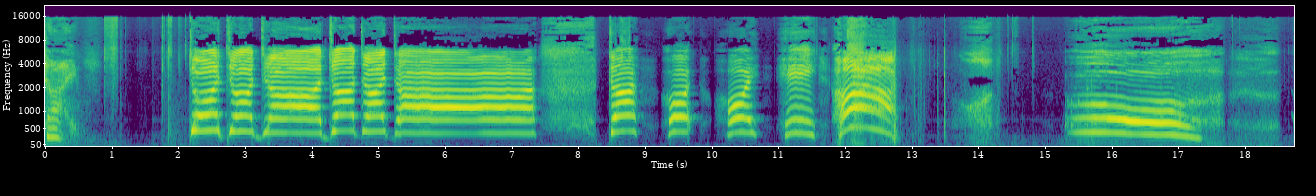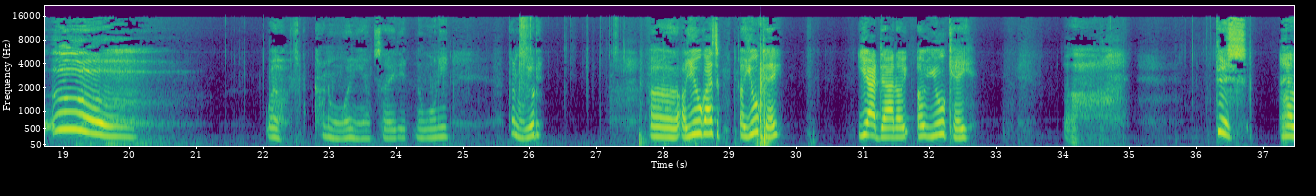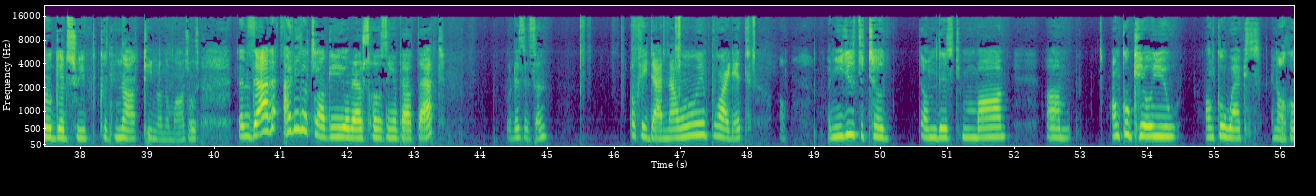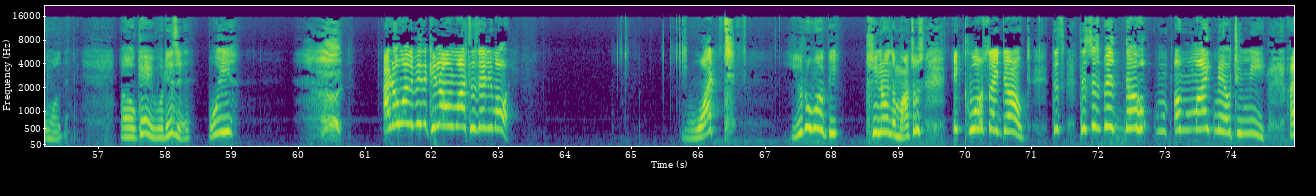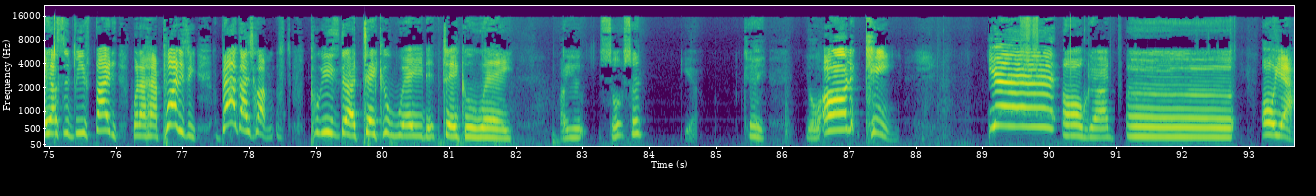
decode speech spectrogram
Time. Da da da da da da da hoi hoi he ha. Oh. Oh. Well, it's kind of raining outside in the morning. Kind of weird. Uh, are you guys? Are you okay? Dad, are, are you okay? This have a good sleep because not keen on the monsters. And Dad, I need to talk to you about something about that. What is it, son? Okay, Dad. Now when we applied it, um, I need you to tell um this to Mom, um, Uncle Kill You, Uncle Wex, and Uncle Walden. Okay, what is it, boy? I don't want to be the king of monsters anymore. What? You don't want to be king on the monsters? Of course I don't. This this has been the a nightmare to me. I have to be fighting when I have privacy. Bad guys come. Please, Dad, take away the take away. Are you so son? Yeah. Okay. You're on king. Yeah! Oh god. Uh oh yeah.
